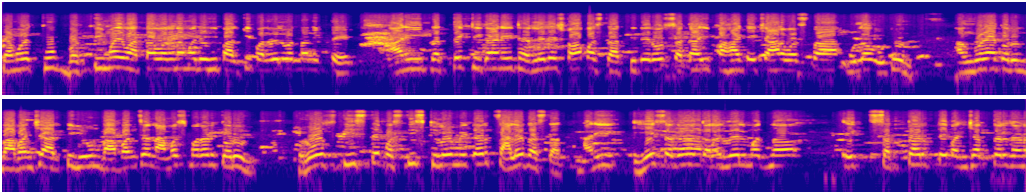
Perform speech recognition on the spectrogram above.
त्यामुळे खूप भक्तिमय वातावरणामध्ये ही पालखी पनवेलवरनं निघते. आणि प्रत्येक ठिकाणी ठरलेले स्टॉप असतात. तिथे रोज सकाळी पहाटे चार वाजता मुलं उठून आंघोळ्या करून बाबांची आरती घेऊन बाबांचं नामस्मरण करून रोज तीस ते पस्तीस किलोमीटर चालत असतात. आणि हे सगळं पनवेल मधनं एक सत्तर ते पंच्याहत्तर जण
